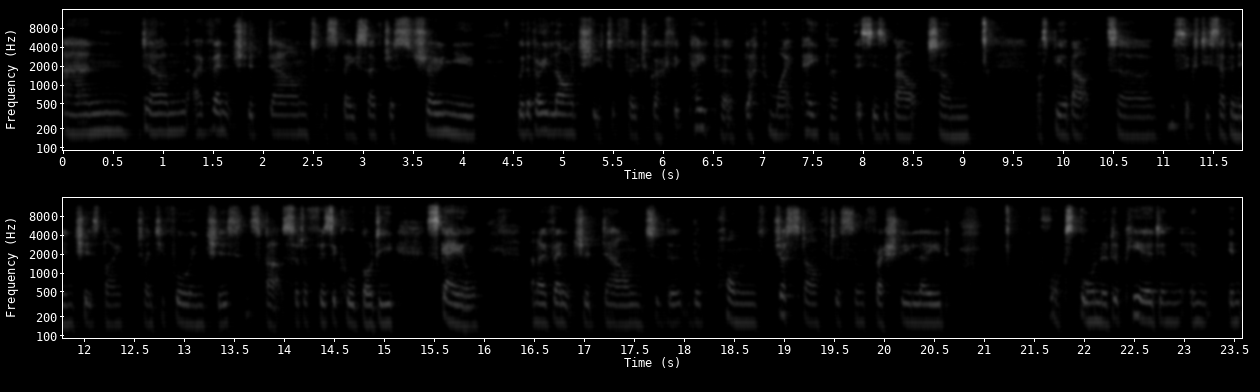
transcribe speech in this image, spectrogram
And um, I ventured down to the space I've just shown you with a very large sheet of photographic paper, black and white paper. This is about, um, must be about uh, 67 inches by 24 inches. It's about sort of physical body scale. And I ventured down to the, the pond just after some freshly laid frog spawn had appeared in, in, in,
